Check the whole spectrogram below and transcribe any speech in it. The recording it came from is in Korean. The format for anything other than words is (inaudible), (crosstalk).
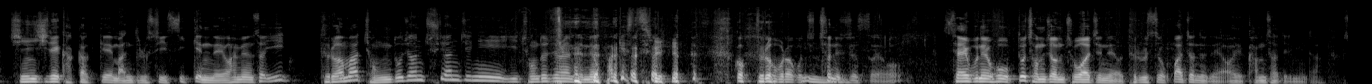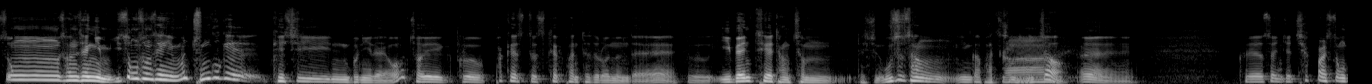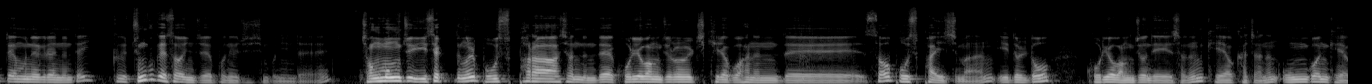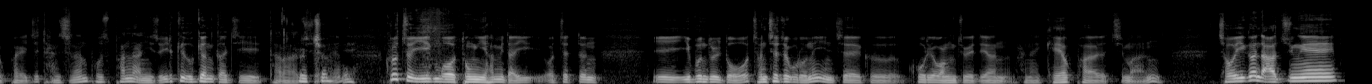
진실에 가깝게 만들 수 있, 겠네요 하면서 이 드라마 정도전 출연진이 이 정도전이라는 별명 (laughs) 팟캐스트를 꼭 들어보라고 추천해 주셨어요. 세 분의 호흡도 점점 좋아지네요. 들을수록 빠졌는데요. 어이, 감사드립니다. 송 선생님, 이송 선생님은 중국에 계신 분이래요. 저희 그 팟캐스트 스태프한테 들었는데 그 이벤트에 당첨되신 우수상인가 받으신 아. 분이죠. 예. 그래서 이제 책 발송 때문에 그랬는데 그 중국에서 이제 보내주신 분인데 정몽주 이색 등을 보수파라 하셨는데 고려 왕조를 지키려고 하는 데서 보수파이지만 이들도 고려 왕조 내에서는 개혁하자는 온건 개혁파이지 단순한 보수파는 아니죠. 이렇게 의견까지 그렇죠. 달아주셨네요. 예. 그렇죠. 이 뭐 동의합니다. 이 어쨌든 이 이분들도 전체적으로는 이제 그 고려 왕조에 대한 하나의 개혁파였지만 저희가 나중에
